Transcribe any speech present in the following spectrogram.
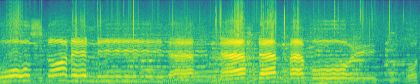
Uskonen niitä nähdämme voi, mut.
